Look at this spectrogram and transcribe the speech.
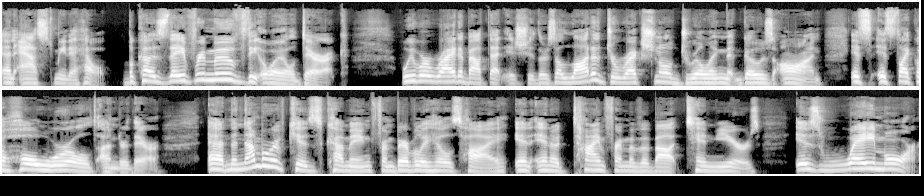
and asked me to help because they've removed the oil derrick we were right about that issue. There's a lot of directional drilling that goes on. It's it's like a whole world under there. And the number of kids coming from Beverly Hills High in, in a time frame of about 10 years is way more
